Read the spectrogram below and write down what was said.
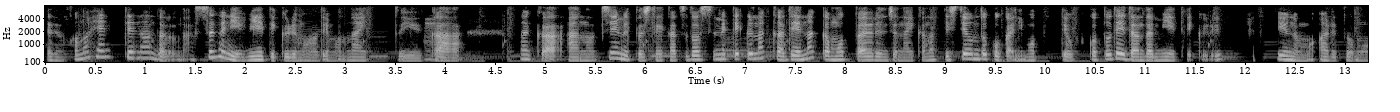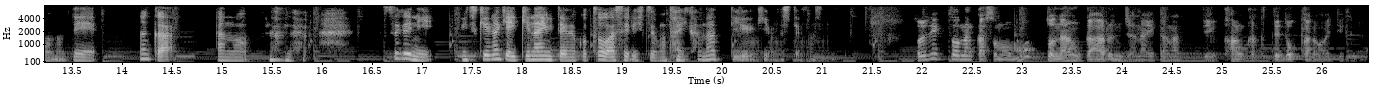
でもこの辺ってなんだろうな。すぐに見えてくるものでもないというか、なんかあのチームとして活動を進めていく中でなんかもっとあるんじゃないかなって視点をどこかに持っておくことでだんだん見えてくる。っていうのもあると思うのでなんかあのなんだろう。すぐに見つけなきゃいけないみたいなことを焦る必要もないかなっていう気はしてます。それでいくとなんかそのもっとなんかあるんじゃないかなっていう感覚ってどっから湧いてくる？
